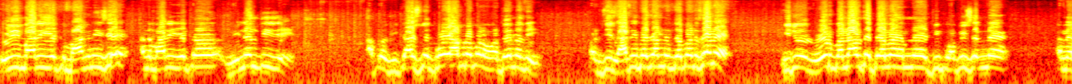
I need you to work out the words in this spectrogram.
એવી મારી એક માગણી છે અને મારી એક વિનંતી છે. આપણો વિકાસને કોઈ આપણો પણ વધે નથી, પણ જે લાઠી બજારનું દબણ છે ને, એ જો રોડ બનાવતા પહેલાં એમને ચીફ ઓફિસરને અને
